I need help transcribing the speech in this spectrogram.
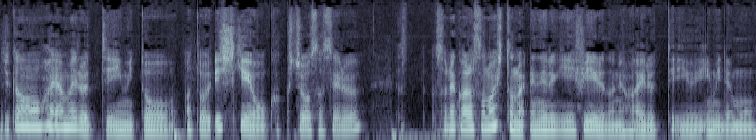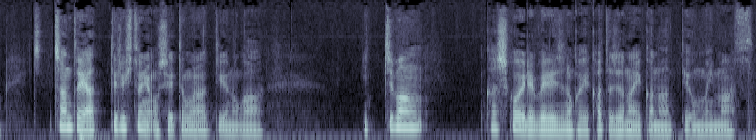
時間を早めるって意味と、あと意識を拡張させる。それからその人のエネルギーフィールドに入るっていう意味でも、ちゃんとやってる人に教えてもらうっていうのが、一番賢いレベレージのかけ方じゃないかなって思います。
